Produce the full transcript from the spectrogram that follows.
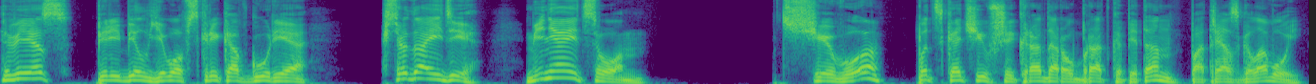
«Вес!» — перебил его, вскрикав Гурия. «Сюда иди! Меняется он!» «Чего?» — подскочивший к радару брат-капитан потряс головой,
